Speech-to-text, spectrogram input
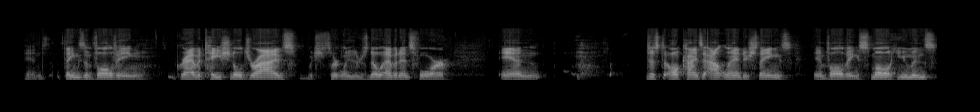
and things involving gravitational drives, which certainly there's no evidence for, and just all kinds of outlandish things involving small humans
